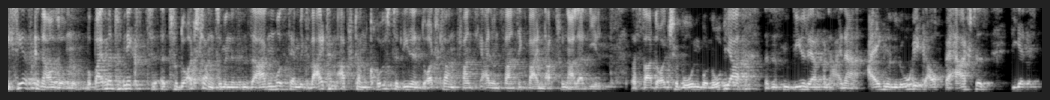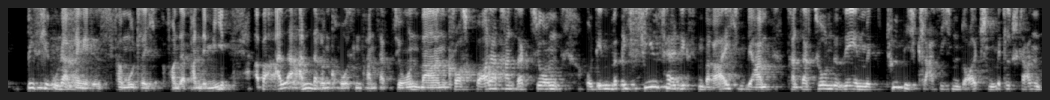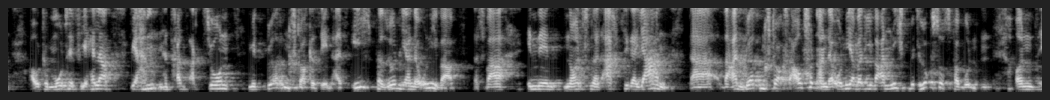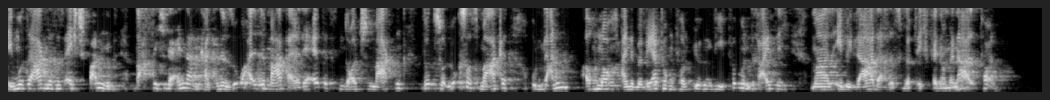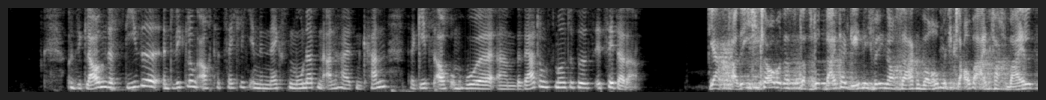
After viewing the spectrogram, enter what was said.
Ich sehe es genauso. Wobei man zunächst äh, zu Deutschland zumindest sagen muss, der mit weitem Abstand größte Deal in Deutschland 2021 war ein nationaler Deal. Das war Deutsche Wohnen Bonovia. Das ist ein Deal, der von einer eigenen Logik auch beherrscht ist, die jetzt bisschen unabhängig ist, vermutlich von der Pandemie. Aber alle anderen großen Transaktionen waren Cross-Border-Transaktionen und in wirklich vielfältigsten Bereichen. Wir haben Transaktionen gesehen mit typisch klassischen deutschen Mittelstand, Automotive wie Heller. Wir haben eine Transaktion mit Birkenstock gesehen. Als ich persönlich an der Uni war, das war in den 1980er Jahren, da waren Birkenstocks auch schon an der Uni, aber die waren nicht mit Luxus verbunden. Und ich muss sagen, das ist echt spannend, was sich verändern kann. Eine so alte Marke, eine der ältesten deutschen Marken, wird zur Luxusmarke und dann auch noch eine Bewertung von irgendwie 35 mal EBITDA. Das ist wirklich phänomenal. Toll. Und Sie glauben, dass diese Entwicklung auch tatsächlich in den nächsten Monaten anhalten kann? Da geht es auch um hohe ähm, Bewertungsmultiples etc. Ja, also ich glaube, dass das wird weitergehen. Ich will Ihnen auch sagen, warum. Ich glaube einfach, weil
